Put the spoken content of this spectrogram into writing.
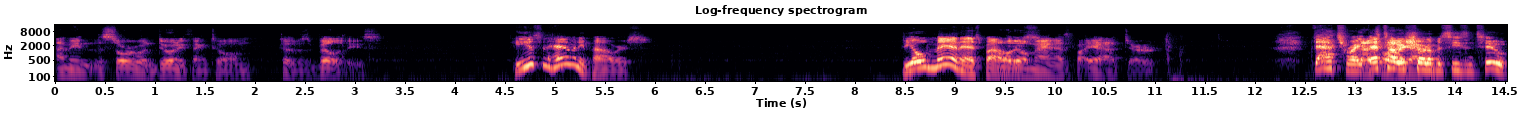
I mean, the sword wouldn't do anything to him because of his abilities. He doesn't have any powers. The old man has powers. Oh, the old man has, yeah, dirt. That's right. That's That's, how he showed him. up in season two.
